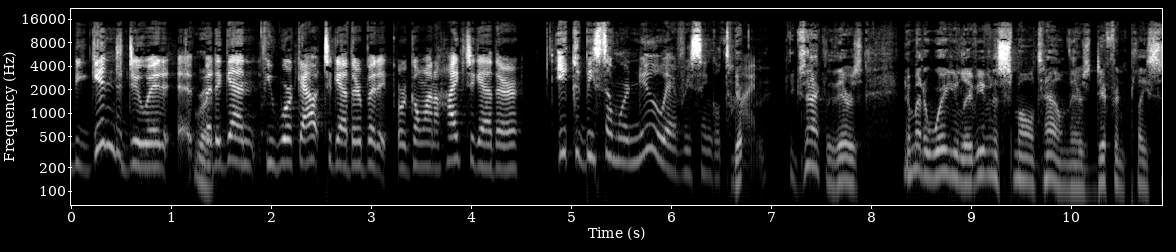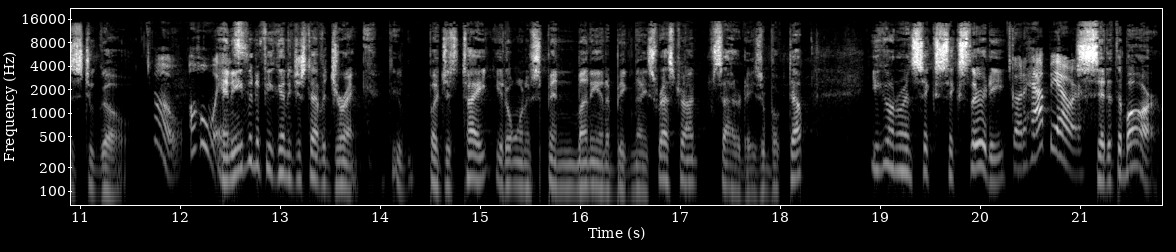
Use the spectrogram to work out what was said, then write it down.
begin to do it, uh, Right. but again, if you work out together, but it, or go on a hike together, it could be somewhere new every single Yep. time. Exactly. There's no matter where you live, even a small town, there's different places to go. Oh, always. And even if you're going to just have a drink, your budget's tight, you don't want to spend money in a big nice restaurant. Saturdays are booked up. You go around six six thirty. go to happy hour. Sit at the bar,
